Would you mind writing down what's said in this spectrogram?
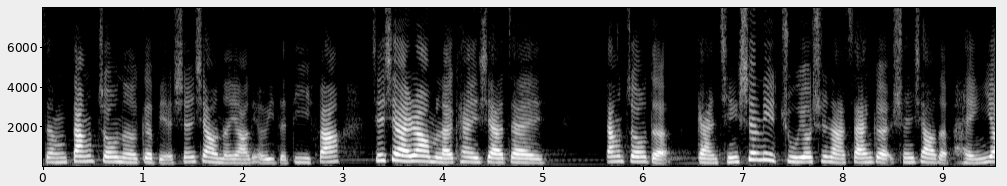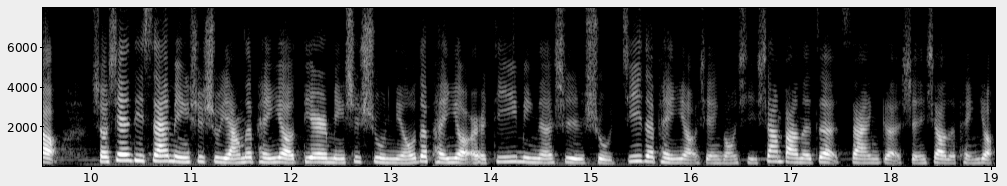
当当周呢个别生肖呢要留意的地方。接下来让我们来看一下在当周的。感情胜利组又是哪三个生肖的朋友？首先，第三名是属羊的朋友，第二名是属牛的朋友，而第一名呢是属鸡的朋友。先恭喜上榜的这三个生肖的朋友。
